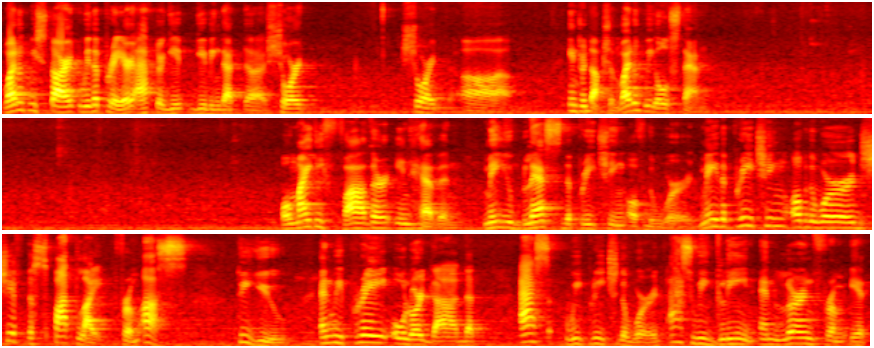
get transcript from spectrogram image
why don't we start with a prayer after gi- giving that uh, short, short uh, introduction? Why don't we all stand? Almighty Father in heaven, may you bless the preaching of the word. May the preaching of the word shift the spotlight from us to you. And we pray, O Lord God, that as we preach the word, as we glean and learn from it,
